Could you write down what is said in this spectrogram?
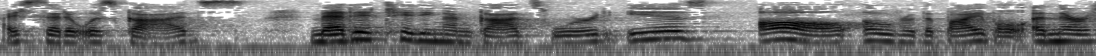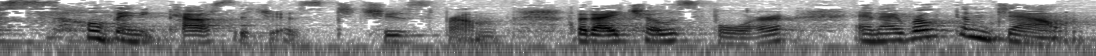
I said it was God's. Meditating on God's Word is all over the Bible, and there are so many passages to choose from. But I chose four, and I wrote them down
